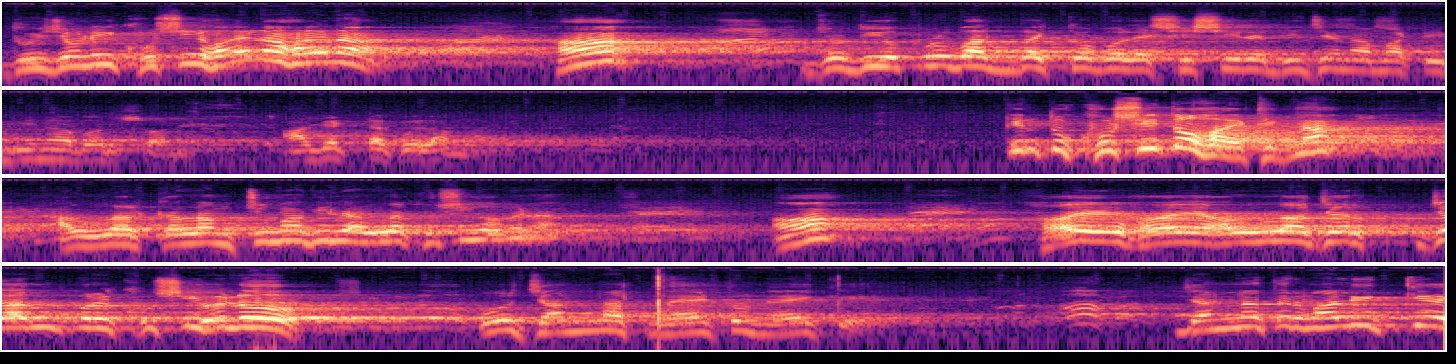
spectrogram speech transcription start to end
দুইজনেই খুশি হয় না হয় না? হ্যাঁ? যদিও প্রবাদ বাক্য বলে শিশিরে বিজে না মাটি বিনা বর্ষণে। আগেরটা কইলাম কিন্তু খুশি তো হয়, ঠিক না? আল্লাহর কালাম চুমা দিলে আল্লাহ খুশি হবে না? হ্যাঁ হায় হায়, আল্লাহ যার যার উপরে খুশি হইল, ও জান্নাত নেয় তো নেয় কে? জান্নাতের মালিক কে?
